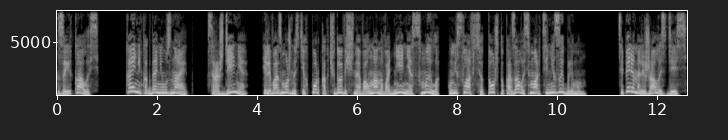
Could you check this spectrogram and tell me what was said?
Заикалась. Кай никогда не узнает. С рождения или, возможно, с тех пор, как чудовищная волна наводнения смыла, унесла все то, что казалось Марте незыблемым. Теперь она лежала здесь,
